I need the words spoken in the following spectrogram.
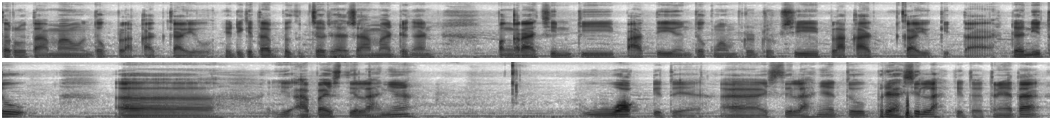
terutama untuk plakat kayu. Jadi kita bekerja sama dengan pengrajin di Pati untuk memproduksi plakat kayu kita. Dan itu uh, ya apa istilahnya walk gitu ya. Uh, istilahnya itu berhasil lah gitu. Ternyata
